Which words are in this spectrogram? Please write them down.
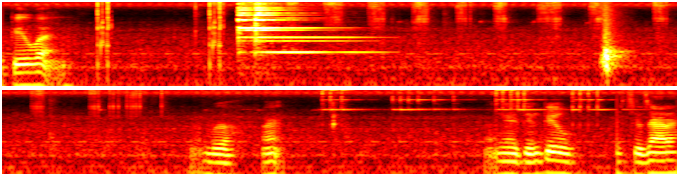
Cách kêu vậy. Dạ, vừa đấy. Dạ, nghe tiếng kêu. Chiều ra đây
